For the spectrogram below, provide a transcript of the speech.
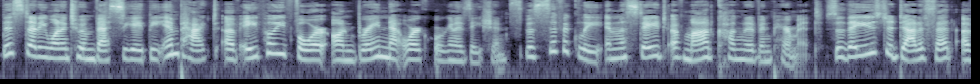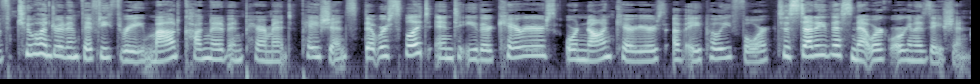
This study wanted to investigate the impact of APOE4 on brain network organization, specifically in the stage of mild cognitive impairment. So they used a dataset of 253 mild cognitive impairment patients that were split into either carriers or non-carriers of APOE4 to study this network organization.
